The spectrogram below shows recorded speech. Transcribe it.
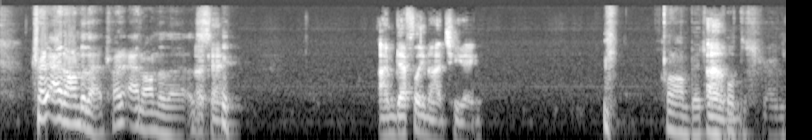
try to add on to that? Try to add on to that. Let's Okay. see. I'm definitely not cheating. Hold on, bitch. I Um, pulled the string.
